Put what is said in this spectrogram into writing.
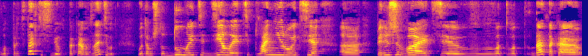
вот представьте себе, такая вот, знаете, вот вы там что думаете, делаете, планируете, э, переживаете, вот, вот, да, такая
